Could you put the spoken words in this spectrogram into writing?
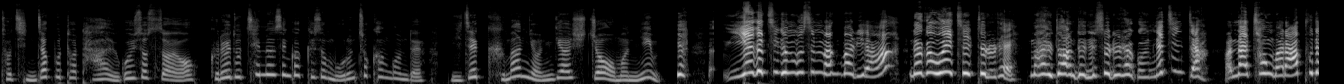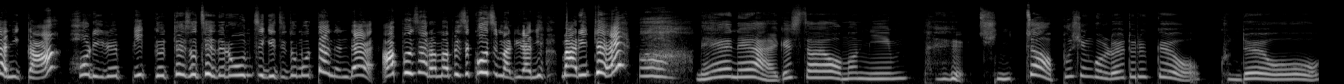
저 진작부터 다 알고 있었어요. 그래도 체면 생각해서 모른 척한 건데 이제 그만 연기하시죠, 어머님. 얘, 얘가 지금 무슨 막말이야? 내가 왜 질투를 해? 말도 안 되는 소리를 하고 있네, 진짜. 아, 나 정말 아프다니까? 허리를 삐끗해서 제대로 움직이지도 못하는데 아픈 사람 앞에서 거짓말이라니 말이 돼? 아, 네네, 알겠어요, 어머님. 진짜 아프신 걸로 해드릴게요. 근데요,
